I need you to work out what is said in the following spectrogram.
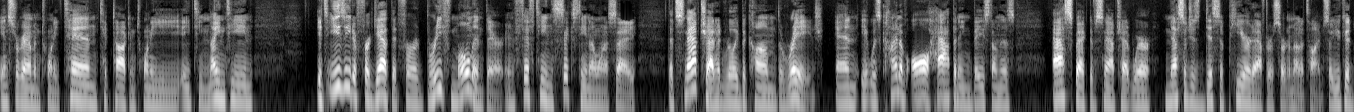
Instagram in 2010, TikTok in 2018, 19 it's easy to forget that for a brief moment there in 15, 16, I want to say, that Snapchat had really become the rage. And it was kind of all happening based on this aspect of Snapchat where messages disappeared after a certain amount of time. So you could,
